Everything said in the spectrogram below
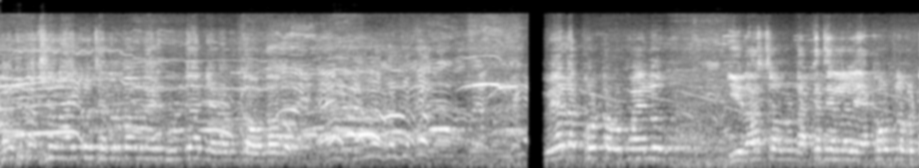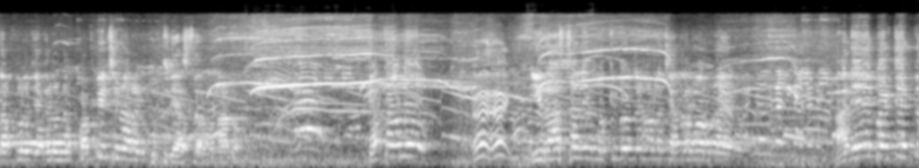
ప్రతిపక్ష నాయకులు చంద్రబాబు నాయుడు ఉందని నేను అడుగుతా ఉన్నాను. వేల కోట్ల రూపాయలు ఈ రాష్ట్రం నుండి అక్క చెల్లెల అకౌంట్లో డబ్బులు జగనన్న పంపించినారని గుర్తు చేస్తా ఉన్నాను గతంలో ఈ రాష్ట్రానికి ముఖ్యమంత్రిగా ఉన్న చంద్రబాబు నాయుడు. అదే బడ్జెట్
